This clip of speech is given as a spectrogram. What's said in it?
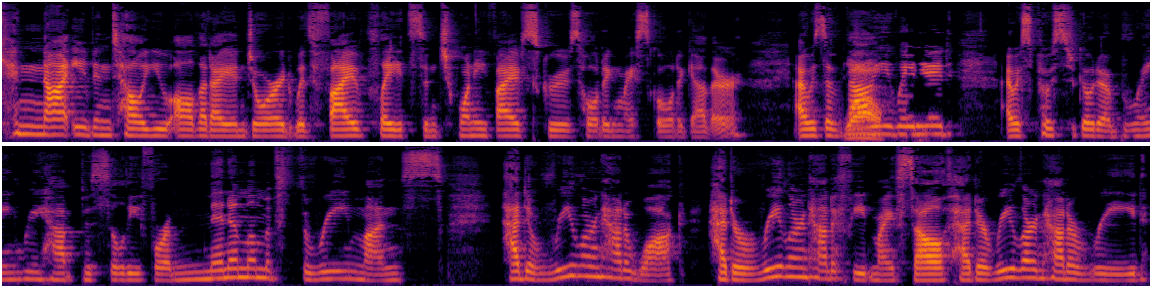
cannot even tell you all that I endured with five plates and 25 screws holding my skull together. I was evaluated. Wow. I was supposed to go to a brain rehab facility for a minimum of three months. Had to relearn how to walk, had to relearn how to feed myself, had to relearn how to read,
